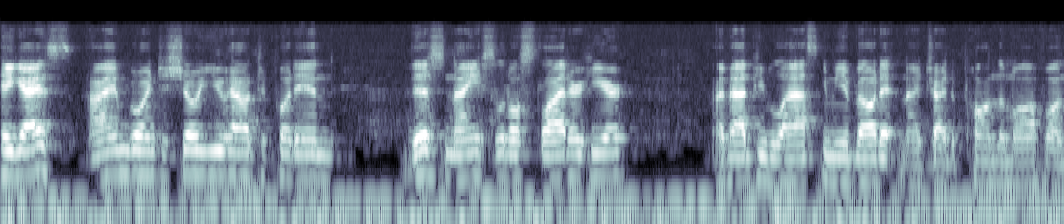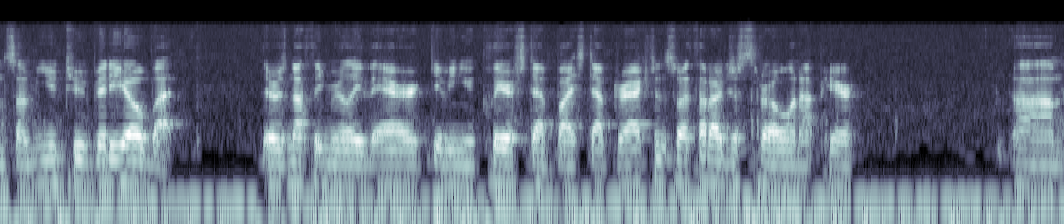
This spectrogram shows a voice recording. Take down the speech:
Hey guys, I'm going to show you how to put in this nice little slider here. I've had people asking me about it and I tried to pawn them off on some YouTube video but there was nothing really there giving you clear step-by-step -step directions so I thought I'd just throw one up here. Um,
